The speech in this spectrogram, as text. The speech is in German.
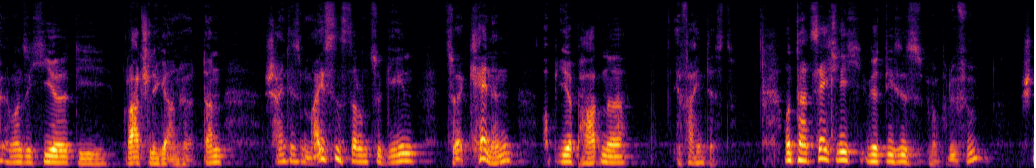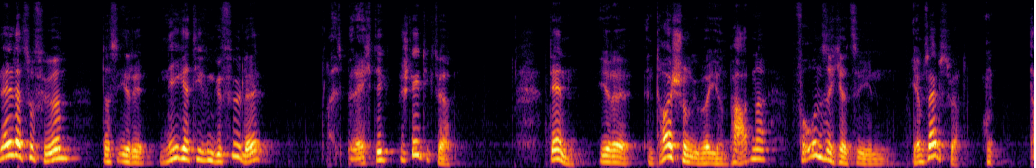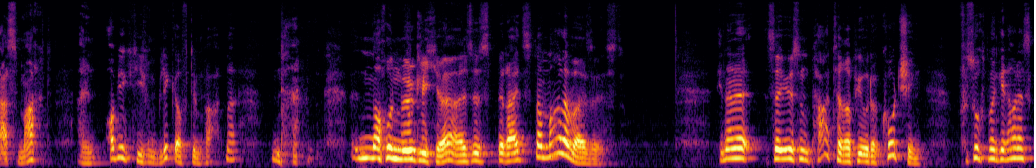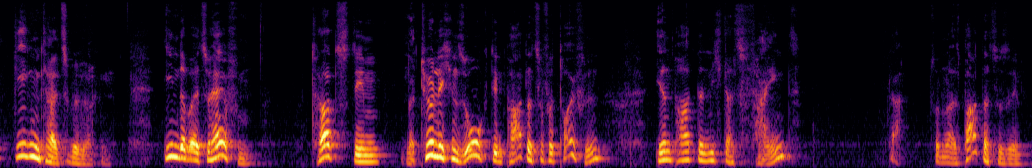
wenn man sich hier die Ratschläge anhört, dann scheint es meistens darum zu gehen, zu erkennen, ob Ihr Partner Ihr Feind ist. Und tatsächlich wird dieses Überprüfen schnell dazu führen, dass Ihre negativen Gefühle als berechtigt bestätigt werden. Denn Ihre Enttäuschung über Ihren Partner verunsichert Sie in Ihrem Selbstwert. Und das macht einen objektiven Blick auf den Partner noch unmöglicher, als es bereits normalerweise ist. In einer seriösen Paartherapie oder Coaching versucht man genau das Gegenteil zu bewirken. Ihnen dabei zu helfen, trotz dem natürlichen Sog, den Partner zu verteufeln, Ihren Partner nicht als Feind, ja, sondern als Partner zu sehen.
